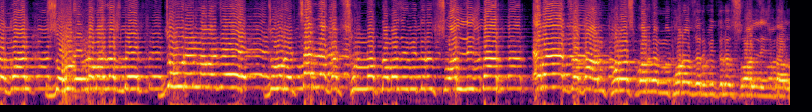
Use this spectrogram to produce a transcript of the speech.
যখন জহুরের নামাজ আসবে, জহুরের নামাজে, জহুরের চার ভিতরে বার।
